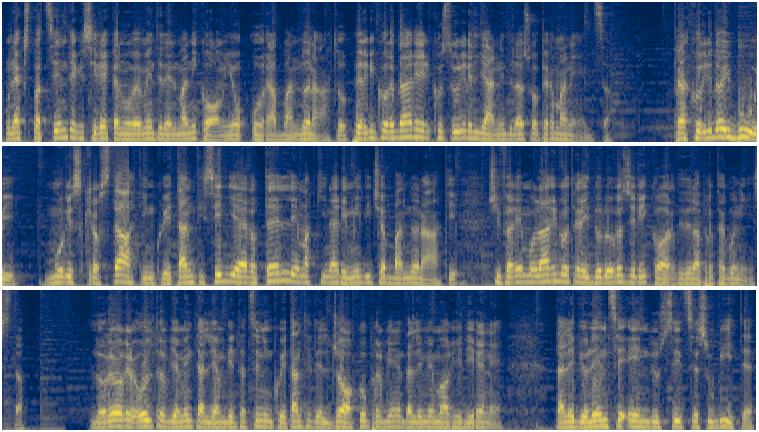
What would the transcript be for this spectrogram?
un ex paziente che si reca nuovamente nel manicomio, ora abbandonato, per ricordare e ricostruire gli anni della sua permanenza. Tra corridoi bui, muri scrostati, inquietanti sedie a rotelle e macchinari medici abbandonati, ci faremo largo tra i dolorosi ricordi della protagonista. L'orrore, oltre ovviamente alle ambientazioni inquietanti del gioco, proviene dalle memorie di René, dalle violenze e ingiustizie subite,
